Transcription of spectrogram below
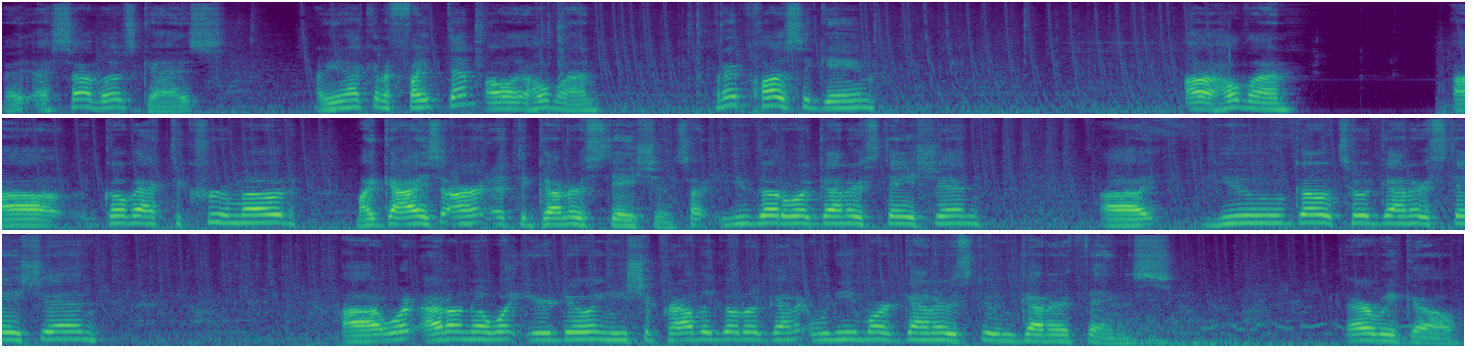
I, I saw those guys. Are you not going to fight them? Oh, hold on. Can I pause the game? Uh, hold on. Uh, go back to crew mode. My guys aren't at the gunner station. So you go to a gunner station. Uh, you go to a gunner station. Uh, what I don't know what you're doing. You should probably go to a gunner. We need more gunners doing gunner things. There we go.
